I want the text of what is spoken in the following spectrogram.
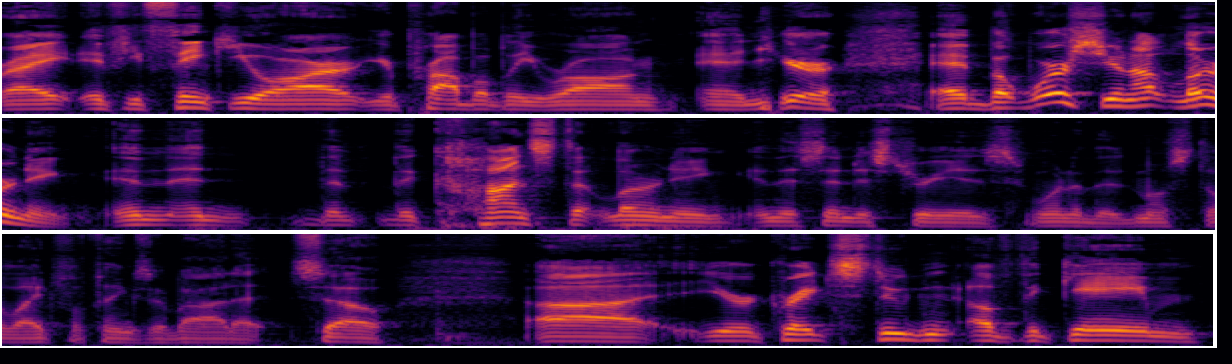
right? If you think you are, you're probably wrong, and you're. And, but worse, you're not learning, and and the the constant learning in this industry is one of the most delightful things about it. So, uh, you're a great student of the game.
